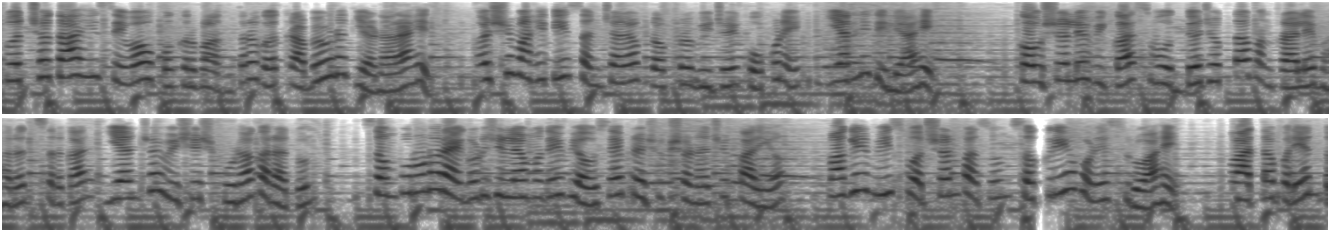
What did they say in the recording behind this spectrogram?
स्वच्छता ही सेवा उपक्रमांतर्गत राबविण्यात येणार आहेत अशी माहिती संचालक डॉक्टर विजय कोकणे यांनी दिली आहे. कौशल्य विकास व उद्योजकता मंत्रालय भारत सरकार यांच्या विशेष पुढाकारातून संपूर्ण रायगड जिल्ह्यामध्ये व्यवसाय प्रशिक्षणाचे कार्य मागील वीस वर्षांपासून सक्रियपणे सुरू आहे व आतापर्यंत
